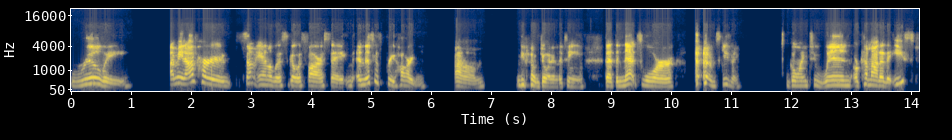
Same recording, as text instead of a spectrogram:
really I mean, I've heard some analysts go as far as say, and this was pre Harden, um, you know, joining the team, that the Nets were, excuse me, going to win or come out of the East.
